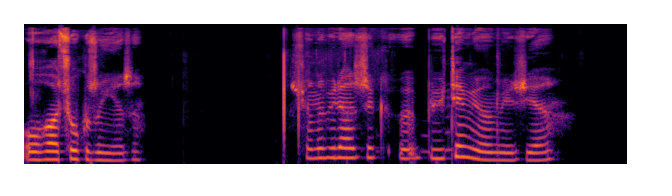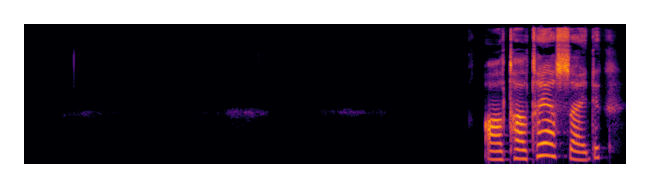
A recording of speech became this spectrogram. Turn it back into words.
Oha çok uzun yazı. Şunu birazcık e, büyütemiyor muyuz ya? Alt alta yazsaydık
